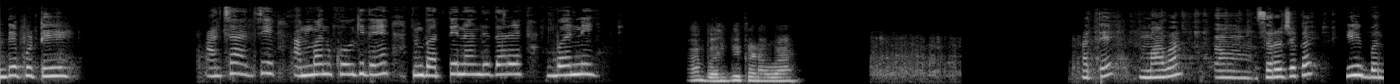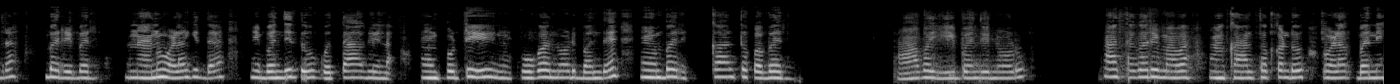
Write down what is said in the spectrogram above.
ಬಂದೆ ಪುಟ್ಟಿ? ಅಜ್ಜ ಅಜ್ಜಿ ಅಮ್ಮನ್ ಕೂಗಿದೆ. ಬರ್ತೀನಿ ಅಂದಿದ್ದಾರೆ. ಬನ್ನಿ. ಹಾ ಬಂದ್ವಿ ಕಣವ್ವ. ಅತ್ತೆ ಮಾವ ಆ, ಸರೋಜಕ್ಕ? ಈಗ ಬಂದ್ರ? ಬರ್ರಿ ಬರ್ರಿ. ನಾನು ಒಳಗಿದ್ದೆ. ನೀ ಬಂದಿದ್ದು ಗೊತ್ತಾಗ್ಲಿಲ್ಲ. ಹ್ಮ್, ಪುಟ್ಟಿ ಹೋಗೋ ನೋಡಿ ಬಂದೆ. ಹ್ಮ್, ಬರ್ರಿ ಕಾಲ್ ತಕೋ ಬರ್ರಿ. ಆವ ಈ ಬಂದಿ ನೋಡು. ಆ ತಗೋರಿ ಮಾವ. ಹ್ಮ್, ಕಾಲ್ ತಕೊಂಡು ಒಳಗ್ ಬನ್ನಿ.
